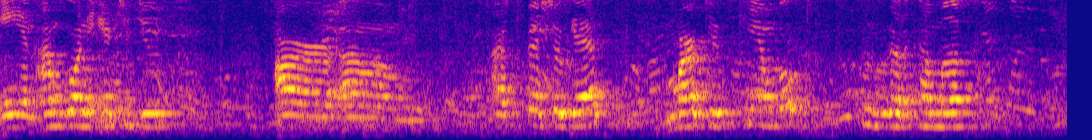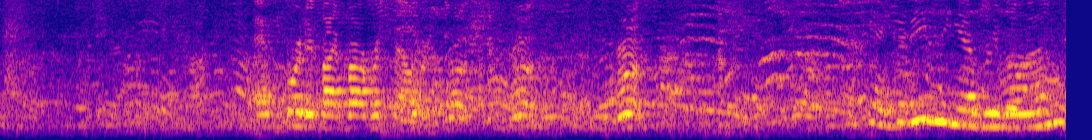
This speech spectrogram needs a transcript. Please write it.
And I'm going to introduce our, um, our special guest, Marcus Campbell, who's going to come up escorted by Barbara Selmer. Okay, good evening, everyone.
